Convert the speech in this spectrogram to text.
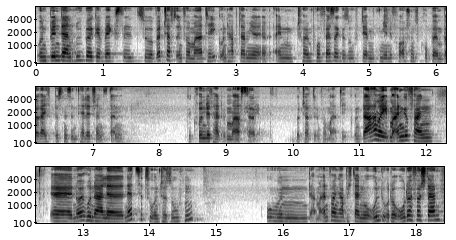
und bin dann rüber gewechselt zur Wirtschaftsinformatik und habe da mir einen tollen Professor gesucht, der mit mir eine Forschungsgruppe im Bereich Business Intelligence dann gegründet hat im Master Wirtschaftsinformatik. Und da haben wir eben angefangen, äh, neuronale Netze zu untersuchen. Und am Anfang habe ich da nur und oder oder verstanden.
